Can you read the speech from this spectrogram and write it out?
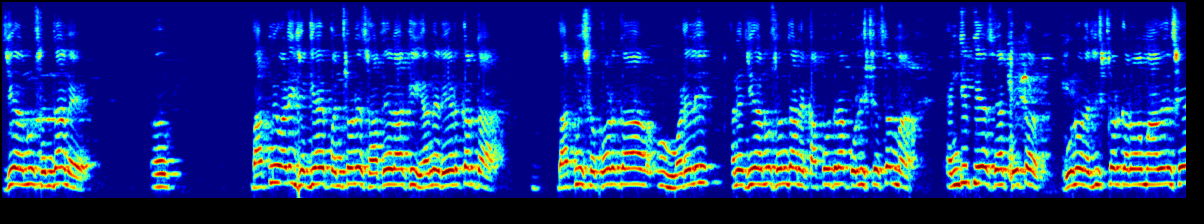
જે અનુસંધાને બાતમીવાળી જગ્યાએ પંચોને સાથે રાખી અને રેડ કરતા બાતમી સફળતા મળેલી અને જે અનુસંધાને કાપોદ્રા પોલીસ સ્ટેશનમાં એનડીપીએસ એક્ટ હેઠળ ગુનો રજિસ્ટર કરવામાં આવેલ છે.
